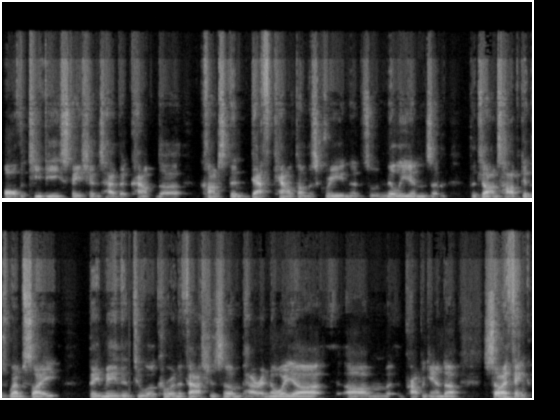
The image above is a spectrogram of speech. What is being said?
all the TV stations had the count the constant death count on the screen, and so millions. And the Johns Hopkins website they made into a corona fascism paranoia um, propaganda. So I think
